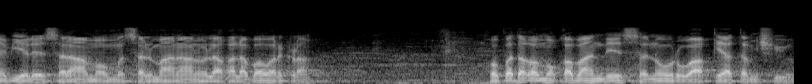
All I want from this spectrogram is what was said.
نبی علیہ السلام او مسلمانانو له غلبه ورکړه خو په دغه موقع باندې سنور واقعیت هم شیو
